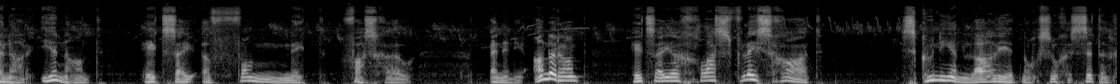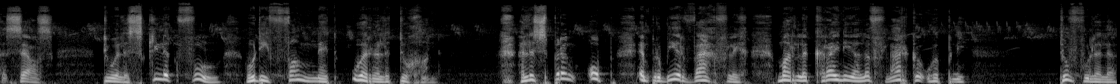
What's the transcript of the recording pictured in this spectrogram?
In haar een hand het sy 'n vangnet vasgehou. En in die ander hand het sy 'n glasfles gehad. Skoonie en Lali het nog so gesit en gesels toe hulle skielik voel hoe die vangnet oor hulle toe gaan. Hulle spring op en probeer wegvlieg, maar hulle kry nie hulle vlerke oop nie. Toe voel hulle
